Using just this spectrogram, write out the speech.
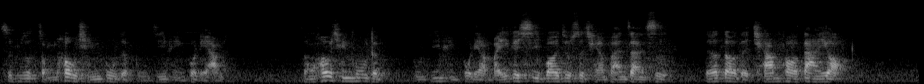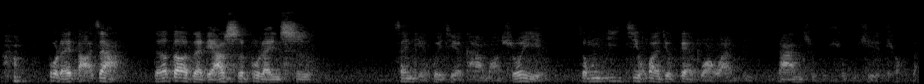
是不是总后勤部的补给品不良？总后勤部的补给品不良，每一个细胞就是前方战士得到的枪炮弹药不来打仗，得到的粮食不能吃，身体会健康吗？所以中医计划就概括完毕，肝主疏泄调达，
